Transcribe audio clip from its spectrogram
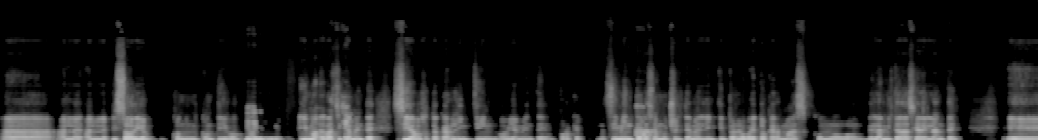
al, episodio con, contigo. Y básicamente sí. vamos a tocar LinkedIn, obviamente, porque sí me interesa mucho el tema de LinkedIn, pero lo voy a tocar más como de la mitad hacia adelante. Eh,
